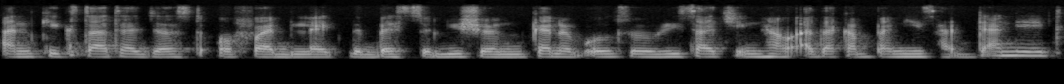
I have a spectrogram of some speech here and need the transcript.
And Kickstarter just offered like the best solution, kind of also researching how other companies had done it,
